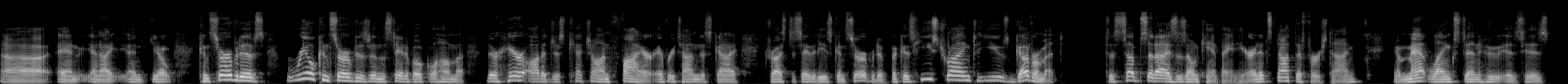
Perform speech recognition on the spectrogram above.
uh, and and I and you know conservatives real conservatives in the state of Oklahoma their hair ought to just catch on fire every time this guy tries to say that he's conservative because he's trying to use government to subsidize his own campaign here and it's not the first time you know Matt Langston who is his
